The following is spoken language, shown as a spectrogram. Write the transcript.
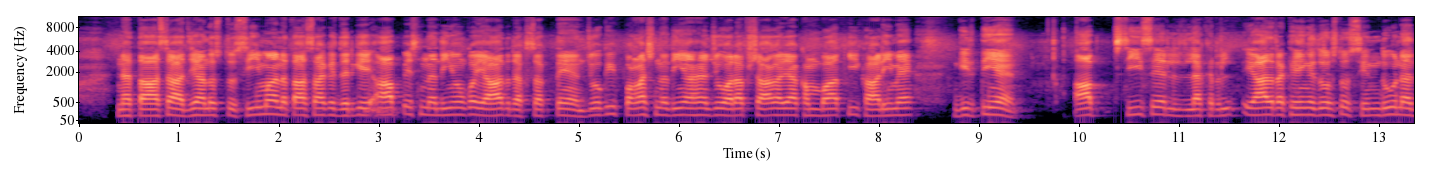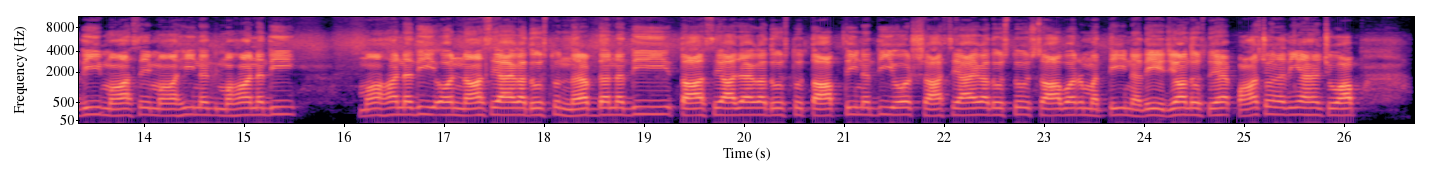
नताशा। जी हाँ दोस्तों, सीमा नताशा के ज़रिए आप इस नदियों को याद रख सकते हैं, जो कि पाँच नदियाँ हैं, जो अरब सागर या खम्बात की खाड़ी में गिरती हैं। आप सी से लख, याद रखेंगे दोस्तों, सिंधु नदी, माँ से माही नदी, महानदी महानदी और ना से आएगा दोस्तों, नर्मदा नदी, ता से आ जाएगा दोस्तों, ताप्ती नदी और शाह से आएगा दोस्तों, साबरमती नदी। जी हाँ दोस्तों, यह पाँचों नदियाँ हैं, जो आप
